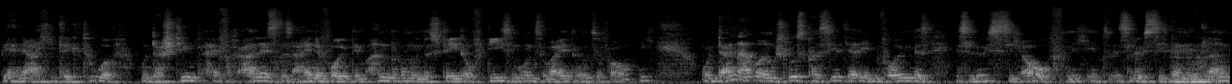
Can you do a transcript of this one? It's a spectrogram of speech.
wie eine Architektur. Und da stimmt einfach alles. Das eine folgt dem anderen und es steht auf diesem und so weiter und so fort. Nicht? Und dann aber am Schluss passiert ja eben Folgendes, es löst sich auf. Nicht? Es löst sich dann mhm. entlang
